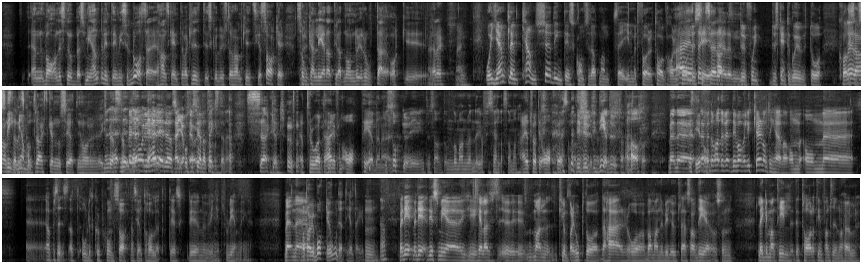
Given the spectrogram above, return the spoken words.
en vanlig snubbe som egentligen inte är visselblåsare, han ska inte vara kritisk och lyfta fram kritiska saker som kan leda till att någon rotar. Och, eh, eller? Nej. Och egentligen kanske det inte är så konstigt att man säg, inom ett företag har en Nej, policy att du, får inte, du ska inte gå ut och Kolla era liksom anställningskontrakt ska ni nog se att ni har Men det, Expressen. det, Men det ju- det här är deras jag- officiella texten. eller? Säkert. Jag tror att det här är från AP. Den här. För socker är ju intressant om de använder det i officiella sammanhang. Nej, jag tror att det är AP som har Det är, du, det, är det du tar fasta för. Men, eh, Visst är det nej, men de hade, det var väl ytterligare någonting här va? Om, om eh, eh, ja, precis, att ordet korruption saknas helt och hållet. Att det, är, det är nu inget problem längre. Men, De eh, har tagit bort det ordet helt enkelt. Ja. Men, det, men det, det som är ju hela... eh, Man klumpar ihop då det här och vad man nu vill utläsa av det och sen lägger man till det talet Infantino höll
